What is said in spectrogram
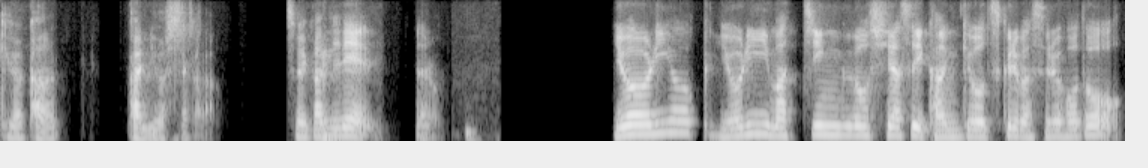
が完完了したから。そういう感じで、なのよりよく、よりマッチングをしやすい環境を作ればするほど、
